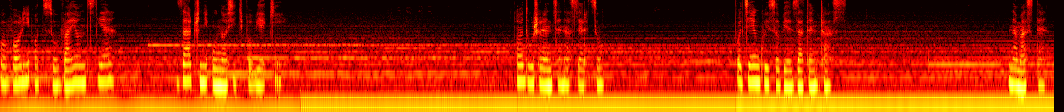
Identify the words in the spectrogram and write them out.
Powoli odsuwając je, zacznij unosić powieki. Odłóż ręce na sercu. Podziękuj sobie za ten czas. Namaste.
